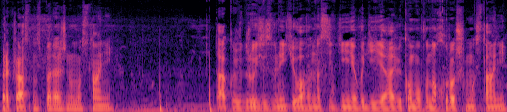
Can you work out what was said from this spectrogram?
прекрасно збереженому стані. Також, друзі, зверніть увагу на сидіння водія, в якому воно в хорошому стані.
